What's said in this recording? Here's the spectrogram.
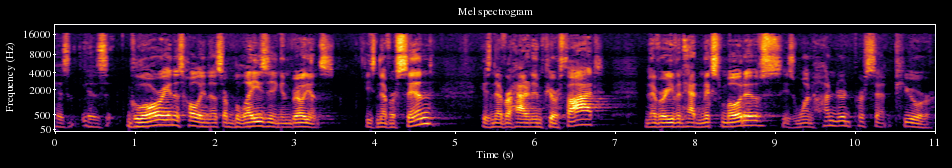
his, his glory and his holiness are blazing in brilliance. He's never sinned. He's never had an impure thought, never even had mixed motives. He's 100% pure.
